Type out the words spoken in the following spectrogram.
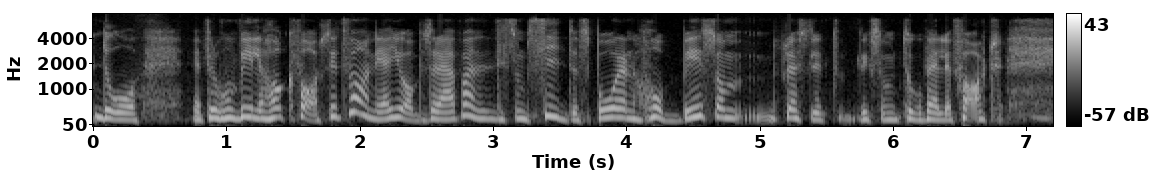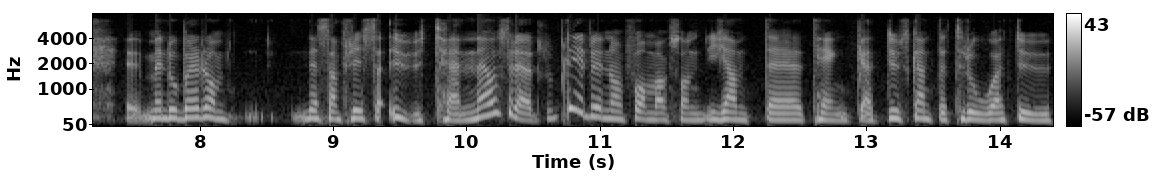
då, för hon ville ha kvar sitt vanliga jobb så det här var liksom sidospår, en hobby som plötsligt liksom tog väldigt fart. Eh, men då började de nästan frysa ut henne och sådär. Då blev det någon form av sån jantetänk att du ska inte tro att du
